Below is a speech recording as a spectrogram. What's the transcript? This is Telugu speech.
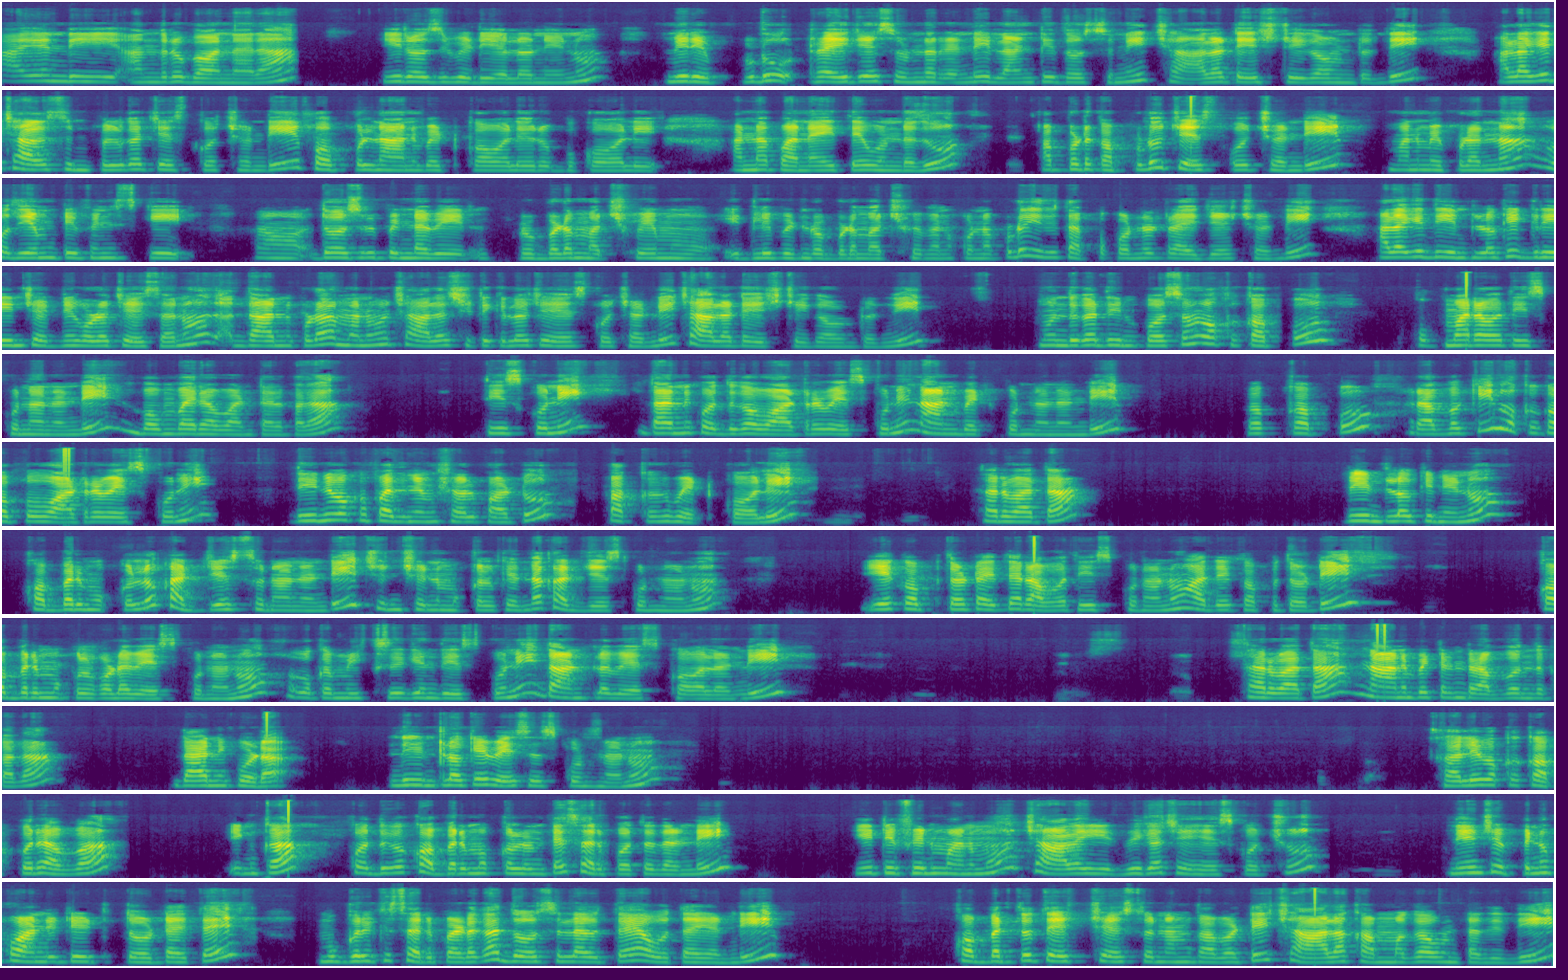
హాయ్ అండి అందరూ బాగున్నారా? ఈరోజు వీడియోలో నేను మీరు ఎప్పుడు ట్రై చేసి ఉండరండి. ఇలాంటి దోశని చాలా టేస్టీగా ఉంటుంది. అలాగే చాలా సింపుల్గా చేసుకోవచ్చండి. పప్పులు నానబెట్టుకోవాలి రుబ్బుకోవాలి అన్న పని అయితే ఉండదు. అప్పటికప్పుడు చేసుకోవచ్చండి. మనం ఎప్పుడన్నా ఉదయం టిఫిన్స్కి దోశల పిండి అవి రుబ్బడం మర్చిపోయాము ఇడ్లీ పిండి రుబ్బడం మర్చిపోయాము అనుకున్నప్పుడు ఇది తప్పకుండా ట్రై చేయొచ్చండి. అలాగే దీంట్లోకి గ్రీన్ చట్నీ కూడా చేశాను. దాన్ని కూడా మనం చాలా చిటికలో చేసుకోవచ్చండి. చాలా టేస్టీగా ఉంటుంది. ముందుగా దీనికోసం ఒక కప్పు ఉప్మా రవ్వ తీసుకున్నానండి. బొంబాయి రవ్వ అంటారు కదా. తీసుకుని దాన్ని కొద్దిగా వాటర్ వేసుకుని నానబెట్టుకున్నానండి ఒక కప్పు రవ్వకి ఒక కప్పు వాటర్ వేసుకుని దీన్ని ఒక పది నిమిషాల పాటు పక్కకు పెట్టుకోవాలి. తర్వాత దీంట్లోకి నేను కొబ్బరి ముక్కలు కట్ చేస్తున్నానండి. చిన్న చిన్న ముక్కల కింద కట్ చేసుకున్నాను ఏ కప్పుతో అయితే రవ్వ తీసుకున్నాను అదే కప్పుతోటి కొబ్బరి ముక్కలు కూడా వేసుకున్నాను. ఒక మిక్సీ గిన్నె తీసుకుని దాంట్లో వేసుకోవాలండి. తర్వాత నానబెట్టిన రవ్వ ఉంది కదా దాన్ని కూడా దీంట్లోకే వేసేసుకుంటున్నాను. ఖాళీ ఒక కప్పు రవ్వ ఇంకా కొద్దిగా కొబ్బరి ముక్కలు ఉంటే సరిపోతుందండి. ఈ టిఫిన్ మనము చాలా ఈజీగా చేసేసుకోవచ్చు. నేను చెప్పిన క్వాంటిటీ తోటైతే ముగ్గురికి సరిపడగా దోశలు అయితే అవుతాయండి. కొబ్బరితో తెచ్చి చేస్తున్నాం కాబట్టి చాలా కమ్మగా ఉంటుంది ఇది.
